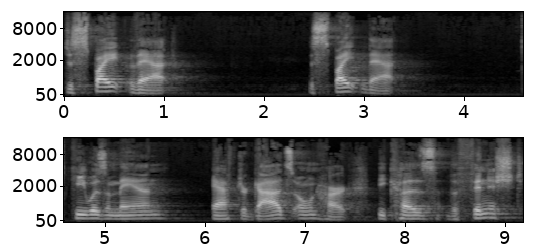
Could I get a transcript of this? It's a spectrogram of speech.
Despite that, despite that, he was a man after God's own heart because the finished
